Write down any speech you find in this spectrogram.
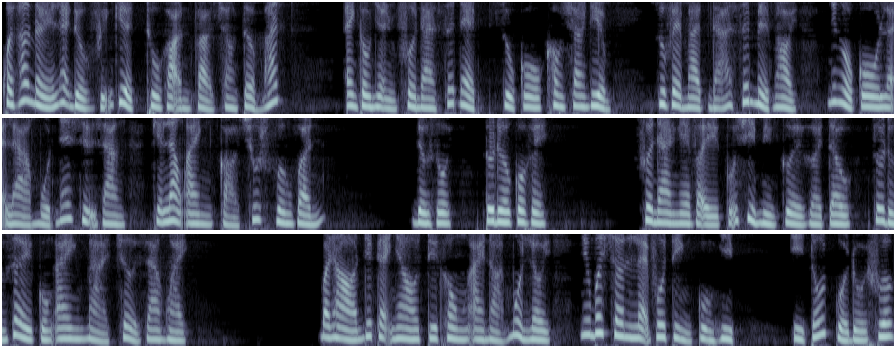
khoảnh khắc đấy lại được Vĩnh Kiệt thu gọn vào trong tầm mắt. Anh công nhận Phương Đan rất đẹp dù cô không trang điểm, dù vẻ mặt đã rất mệt mỏi, nhưng ở cô lại là một nét dịu dàng khiến lòng anh có chút vương vấn. Được rồi, tôi đưa cô về. Phương Đan nghe vậy cũng chỉ mỉm cười gật đầu rồi đứng dậy cùng anh mà trở ra ngoài. Bọn họ đi cạnh nhau tuy không ai nói một lời nhưng bước chân lại vô tình cùng nhịp. Ý tốt của đối phương,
